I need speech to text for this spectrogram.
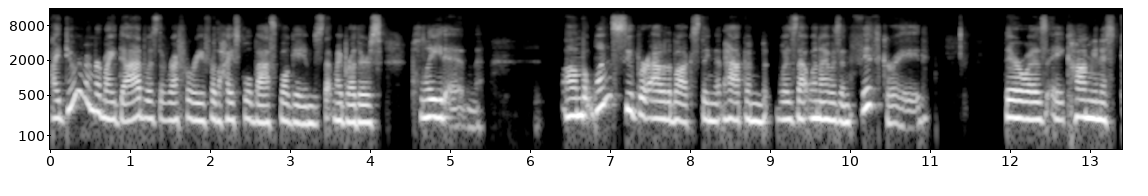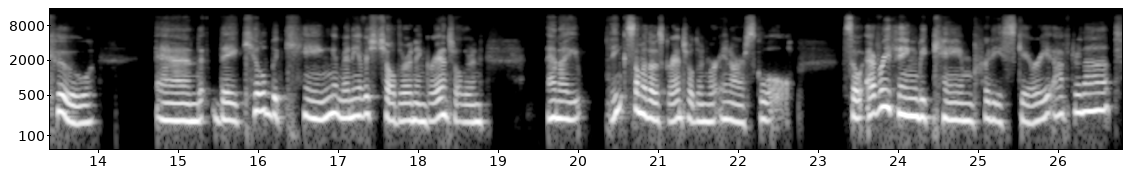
I do remember my dad was the referee for the high school basketball games that my brothers played in. Um, but one super out of the box thing that happened was that when I was in fifth grade, there was a communist coup and they killed the king many of his children and grandchildren. And I think some of those grandchildren were in our school. So everything became pretty scary after that.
